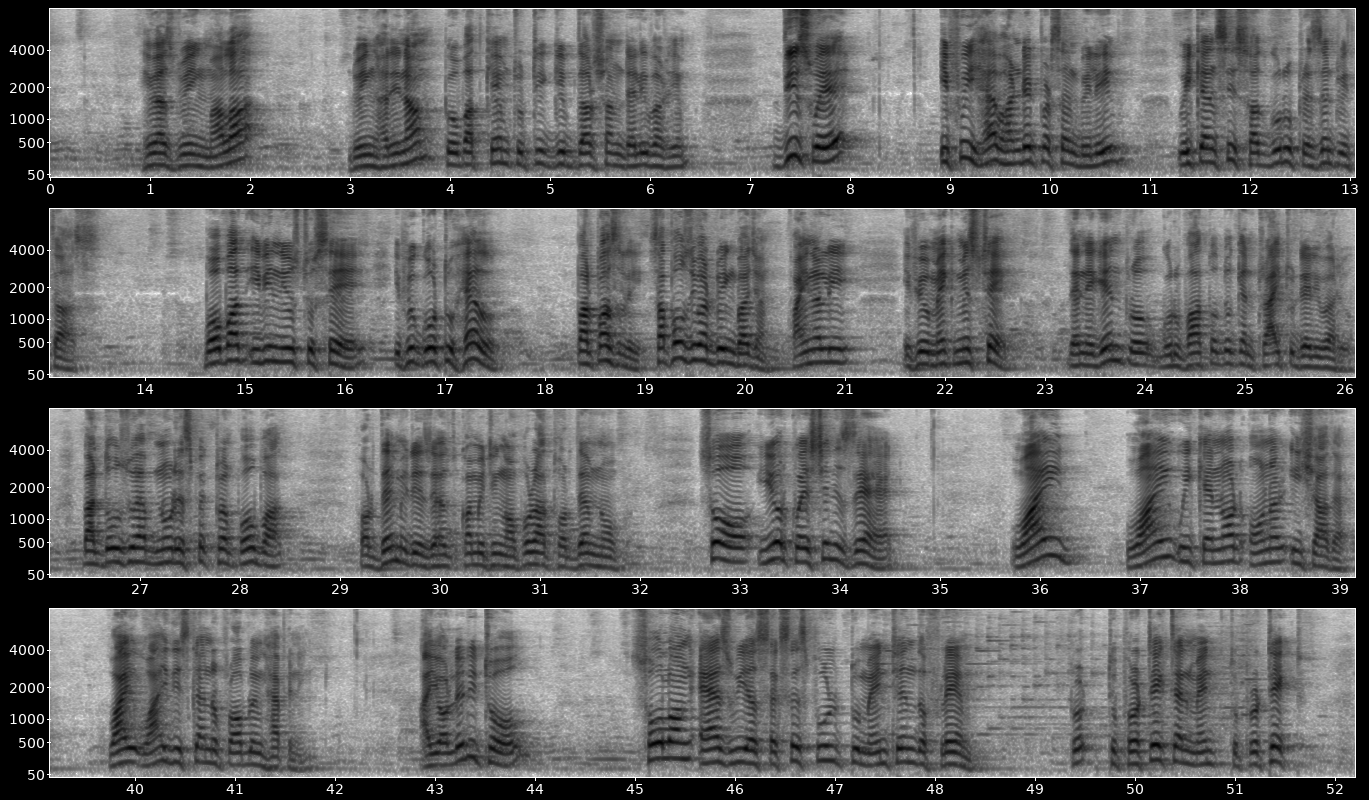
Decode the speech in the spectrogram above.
he was doing mala, doing Harinam. Prabhupada came to give darshan, deliver him. This way, if we have 100% belief, we can see Sadguru present with us. Prabhupada even used to say, if you go to hell purposely, suppose you are doing bhajan, finally, if you make mistake, then again Guru Bhatpada can try to deliver you. But those who have no respect for Prabhupada, for them it is committing aparat, for them no. So, your question is that, why, why we cannot honor each other? Why, why this kind of problem happening? I already told, so long as we are successful to maintain the flame, pro to protect and to protect,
